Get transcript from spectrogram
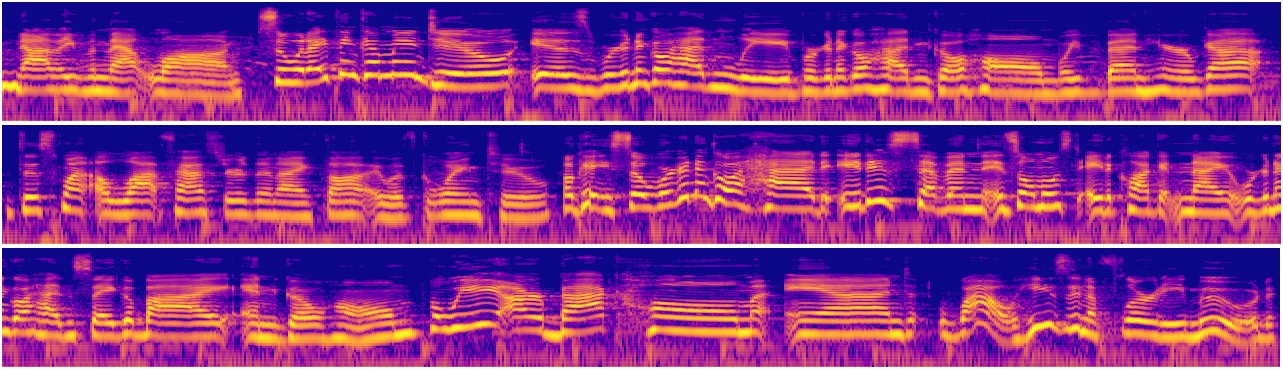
not even that long. So what I think I'm gonna do is we're gonna go ahead and leave. We're gonna go ahead and go home. We've been here. We got this went a lot faster than I thought it was going to. Okay, so we're gonna go ahead. It is seven. It's almost eight o'clock at night. We're gonna go ahead and say goodbye and go home. We are back home, and wow, he's in a flirty mood.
